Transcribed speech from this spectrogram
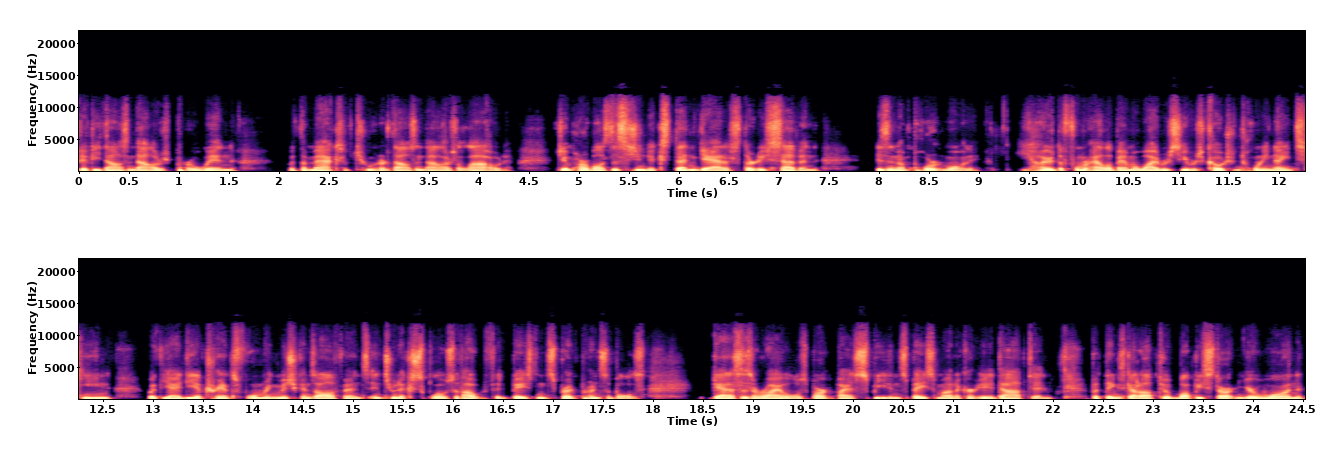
$50,000 per win, with a max of $200,000 allowed. Jim Harbaugh's decision to extend Gattis 37, is an important one. He hired the former Alabama wide receivers coach in 2019 with the idea of transforming Michigan's offense into an explosive outfit based in spread principles. Gattis's arrival was marked by a speed and space moniker he adopted, but things got off to a bumpy start in year one,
